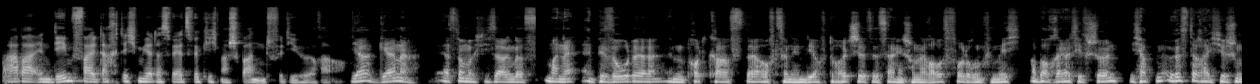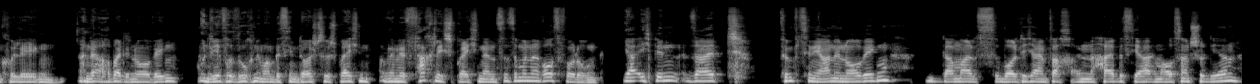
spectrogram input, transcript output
Aber in dem Fall dachte ich mir, das wäre jetzt wirklich mal spannend für die Hörer. Ja, gerne. Erstmal möchte ich sagen, dass meine Episode im Podcast äh, aufzunehmen, die auf Deutsch ist, ist eigentlich schon eine Herausforderung für mich, aber auch relativ schön. Ich habe einen österreichischen Kollegen an der Arbeit in Norwegen und wir versuchen immer ein bisschen Deutsch zu sprechen. Aber wenn wir fachlich sprechen, dann ist das immer eine Herausforderung. Ja, ich bin seit 15 Jahren in Norwegen. Damals wollte ich einfach ein halbes Jahr im Ausland studieren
